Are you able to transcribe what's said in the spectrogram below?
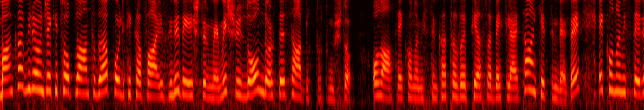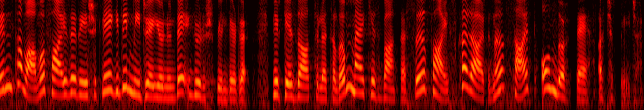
Banka bir önceki toplantıda politika faizini değiştirmemiş, %14'te sabit tutmuştu. 16 ekonomistin katıldığı piyasa beklenti anketinde de ekonomistlerin tamamı faize değişikliğe gidilmeyeceği yönünde görüş bildirdi. Bir kez daha hatırlatalım, Merkez Bankası faiz kararını saat 14'te açıklayacak.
